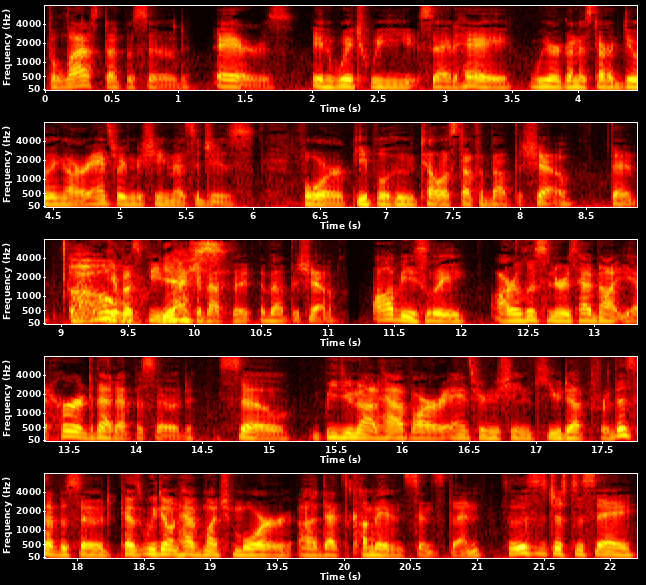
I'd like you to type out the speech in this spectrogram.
the last episode airs, in which we said, hey, we are going to start doing our answering machine messages for people who tell us stuff about the show that Oh, give us feedback yes. about the about the show. Obviously, our listeners have not yet heard that episode, so we do not have our answering machine queued up for this episode because we don't have much more uh, that's come in since then. So this is just to say,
